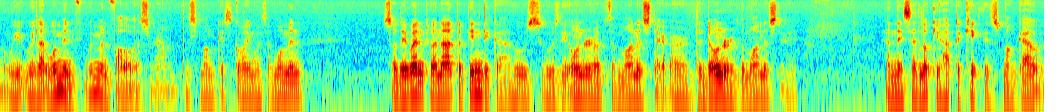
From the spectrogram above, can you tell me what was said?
we, we let women women follow us around. This monk is going with a woman. So they went to Anathapindika, who's, who's the owner of the monastery, or the donor of the monastery. And they said, look, you have to kick this monk out.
